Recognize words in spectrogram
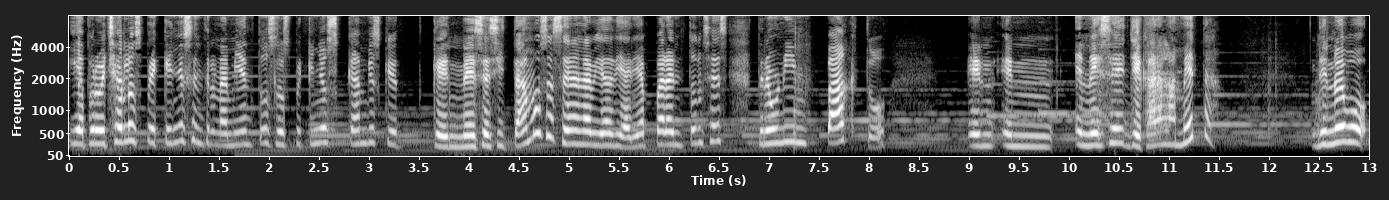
y aprovechar los pequeños entrenamientos, los pequeños cambios que, necesitamos hacer en la vida diaria para entonces tener un impacto en, en, ese llegar a la meta. De nuevo,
